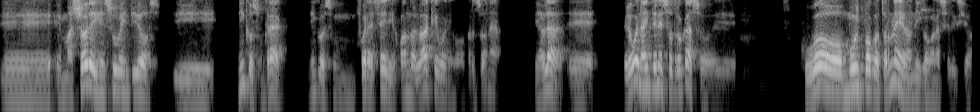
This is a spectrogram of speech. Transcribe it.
eh, en mayores y en sub-22. Y Nico es un crack, Nico es un fuera de serie, jugando al básquet, bueno, y como persona, ni hablar. Eh, pero bueno, ahí tenés otro caso. jugó muy pocos torneos Nico con la selección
